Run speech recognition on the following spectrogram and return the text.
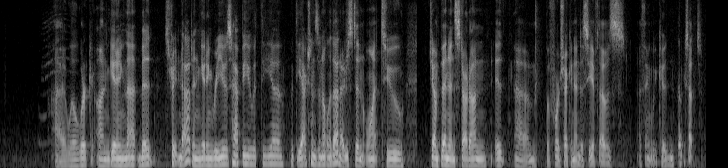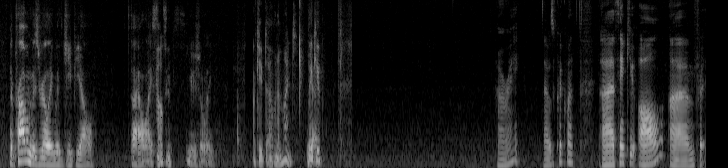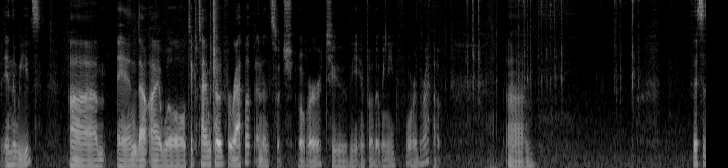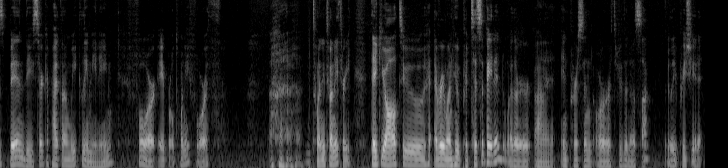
I will work on getting that bit straightened out and getting reuse happy with the uh, with the actions and all of that. I just didn't want to jump in and start on it um, before checking in to see if that was a thing we could accept. The problem is really with GPL style licenses Okay. usually. I'll keep that one in mind. Thank Yeah. you. All right, that was a quick one. Uh, thank you all um, for in the weeds. Um, and now I will take a time code for wrap up and then switch over to the info that we need for the wrap up. Um, this has been the CircuitPython weekly meeting for April 24th, 2023. Thank you all to everyone who participated, whether uh, in person or through the notes doc. Really appreciate it.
